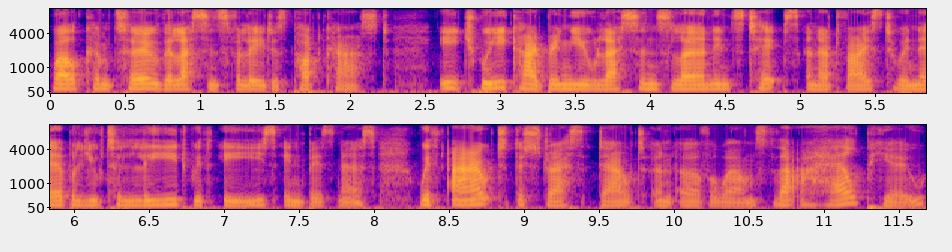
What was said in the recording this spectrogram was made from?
Welcome to the Lessons for Leaders podcast. Each week, I bring you lessons, learnings, tips, and advice to enable you to lead with ease in business without the stress, doubt, and overwhelm so that I help you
